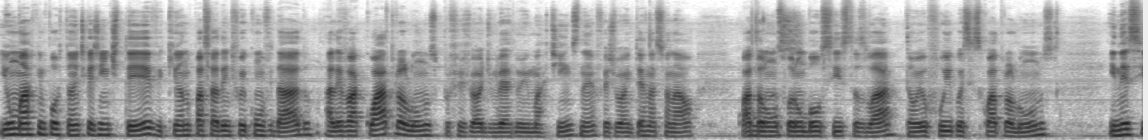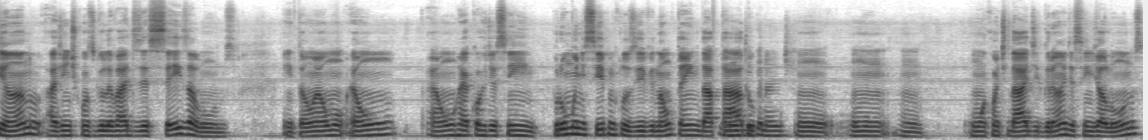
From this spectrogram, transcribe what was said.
E um marco importante que a gente teve, que ano passado a gente foi convidado a levar quatro alunos para o Festival de Inverno em Martins, né? Festival internacional. Quatro Nossa. alunos foram bolsistas lá, então eu fui com esses quatro alunos. E nesse ano a gente conseguiu levar 16 alunos. Então é um, é um, é um recorde assim, para o município, inclusive, não tem datado um, um, um- uma quantidade grande assim de alunos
